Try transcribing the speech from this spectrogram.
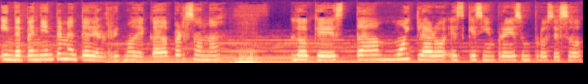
Independientemente del ritmo de cada persona, lo que está muy claro es que siempre es un proceso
